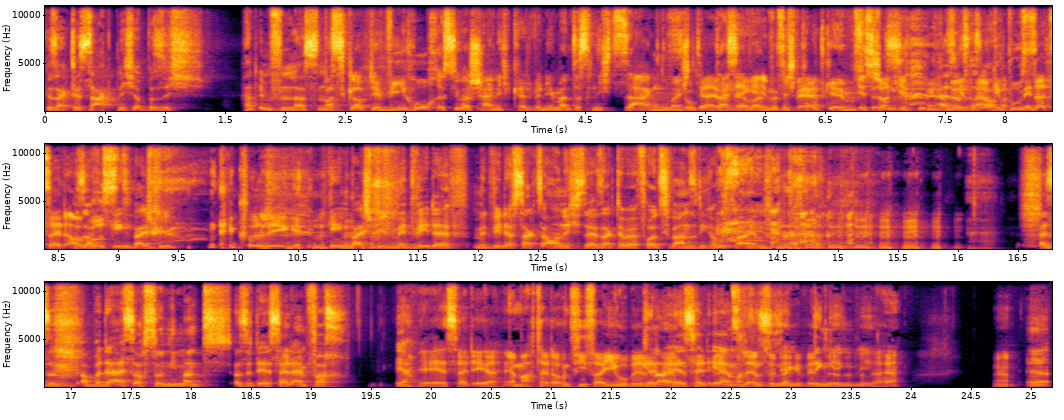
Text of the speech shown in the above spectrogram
gesagt, er sagt nicht, ob er sich hat impfen lassen. Was glaubt ihr, wie hoch ist die Wahrscheinlichkeit, wenn jemand das nicht sagen möchte, geil, dass er aber in Wirklichkeit wär. geimpft ist ist? schon gebu Also pass auf, geboostert mit- seit pass auf, August. Gegenbeispiel. der Kollege. Gegenbeispiel Medvedev. Medvedev sagt's auch nicht. Er sagt aber, er freut sich wahnsinnig auf Australien. also, aber da ist auch so niemand, also der ist halt einfach Ja. Ja, er ist halt er. Er macht halt auch einen FIFA-Jubel. Genau, er ist halt er, wenn macht so sein Ding Also irgendwie. daher. Ja.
